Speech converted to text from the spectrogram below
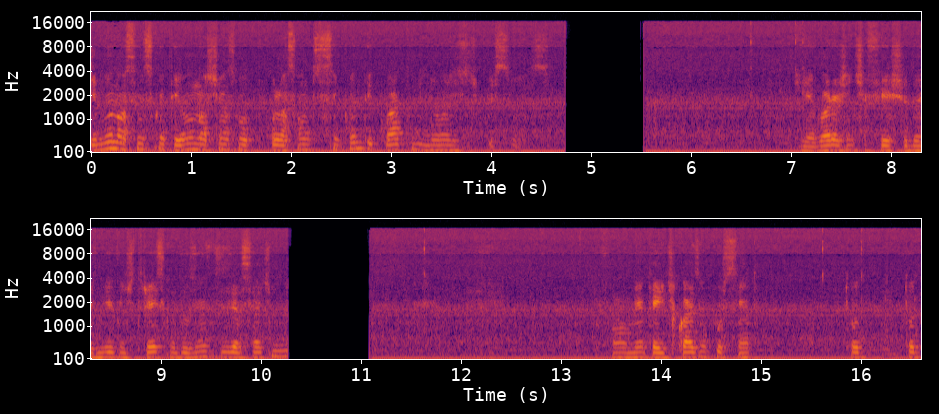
Em 1951 nós tínhamos uma população de 54 milhões de pessoas. E agora a gente fecha 2023 com 217 milhões. um aumento aí de quase 1% todo, todo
